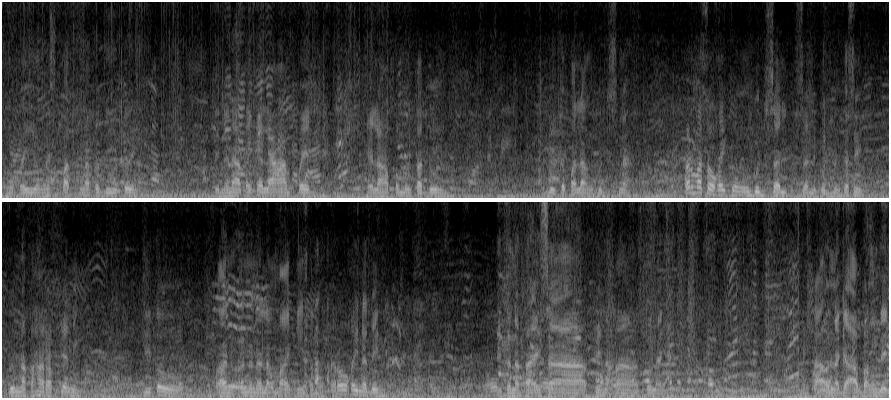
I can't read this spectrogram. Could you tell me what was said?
Okay yung spot na to dito eh. Hindi na natin kailangan pwede. Kailangan pumunta dun. Dito pa lang, goods na. Pero mas okay kung goods sa, sa likod dun kasi dun nakaharap yan eh. Dito, ano, ano na lang makikita mo. Pero okay na din. Dito na tayo sa pinaka tulay. May tao nag-aabang din.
